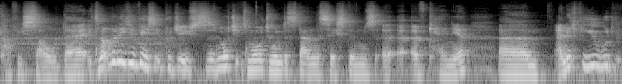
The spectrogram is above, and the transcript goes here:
coffee's sold there. It's not really to visit producers as much, it's more to understand the systems uh, uh, of Kenya. Um, and if you would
